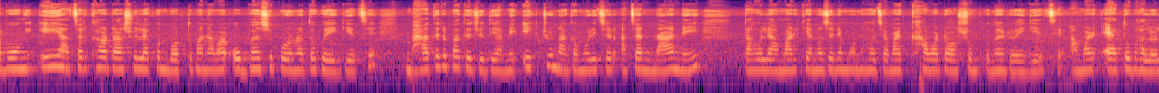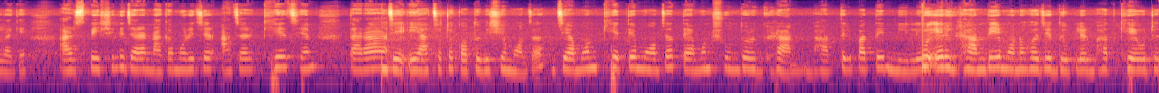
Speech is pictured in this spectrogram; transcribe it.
এবং এই আচার খাওয়াটা আসলে এখন বর্তমানে আমার অভ্যাসে পরিণত হয়ে গিয়েছে। ভাতের পাতে যদি আমি একটু নাগামরিচের আচার না নেই, তাহলে আমার কেন জানি মনে হয় যে আমার খাওয়াটা অসম্পূর্ণ রয়ে গিয়েছে। আমার এত ভালো লাগে। আর স্পেশালি যারা নাগামরিচের আচার খেয়েছেন তারা যে এই আচারটা কত বেশি মজা। যেমন খেতে মজা তেমন সুন্দর ঘ্রাণ। ভাতের পাতে নিলে তো এর ঘ্রাণ দিয়ে মনে হয় যে দুই প্লেট ভাত খেয়ে উঠে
